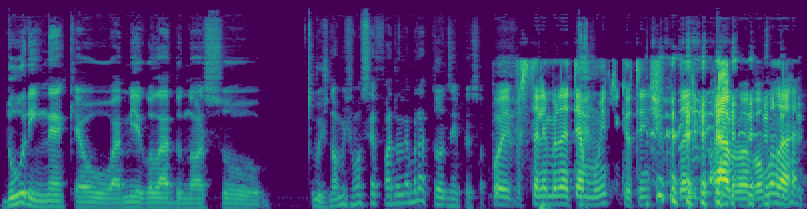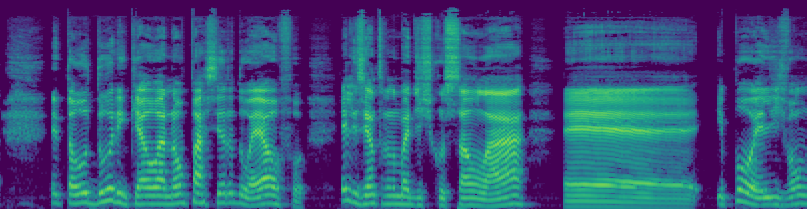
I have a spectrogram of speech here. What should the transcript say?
Durin, né, que é o amigo lá do nosso os nomes vão ser foda lembrar todos, hein, pessoal? Pô, você tá lembrando até muito que eu tenho dificuldade de ah, mas vamos lá. Então, o Durin, que é o anão parceiro do elfo, eles entram numa discussão lá. É... E, pô, eles vão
